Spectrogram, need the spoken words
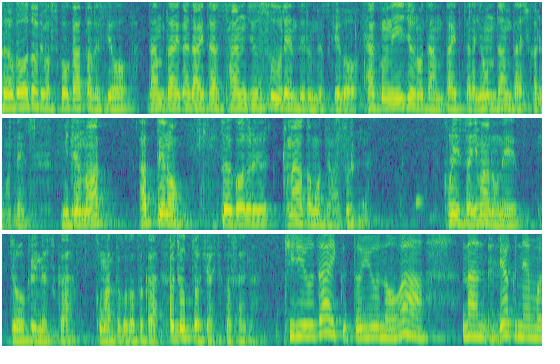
豊川踊りはすごかったですよ。団体が大体三十数連出るんですけど100人以上の団体ったら4団体しかありません。見てもあっての豊川踊りかなと思ってます。小西さん今のね状況ですか？困ったこととかちょっとお聞かせてくださいな。気流細工というのは何百年も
